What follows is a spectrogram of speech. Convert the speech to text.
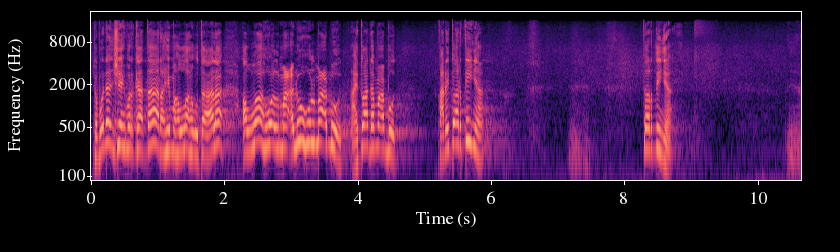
Kemudian Syekh berkata rahimahullah taala, Allah wal ma'luhul ma'bud. Nah, itu ada ma'bud. Karena itu artinya. Itu artinya. Ya.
